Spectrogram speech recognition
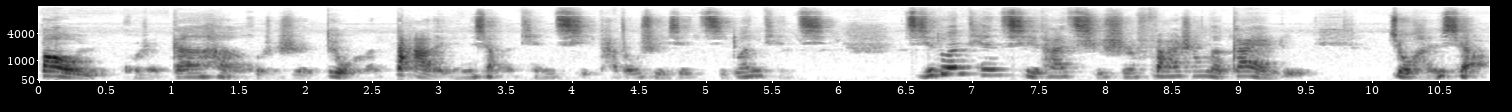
暴雨或者干旱，或者是对我们大的影响的天气，它都是一些极端天气。极端天气它其实发生的概率。就很小，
